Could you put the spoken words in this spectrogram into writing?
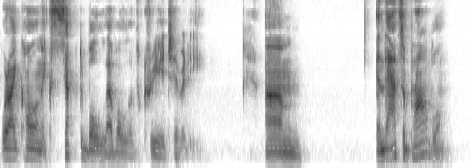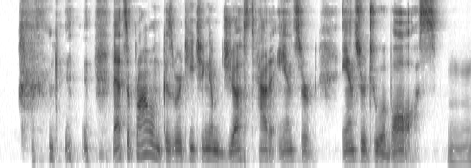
what I call an acceptable level of creativity. Um, and that's a problem. that's a problem because we're teaching them just how to answer answer to a boss. Mm-hmm.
